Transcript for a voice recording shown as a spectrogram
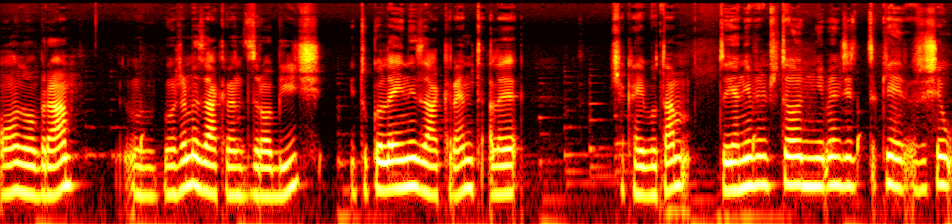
O, dobra. Ym, możemy zakręt zrobić. I tu kolejny zakręt, ale czekaj, bo tam to ja nie wiem, czy to nie będzie takie, że się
